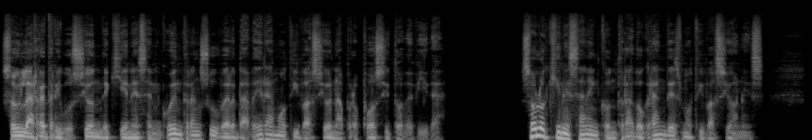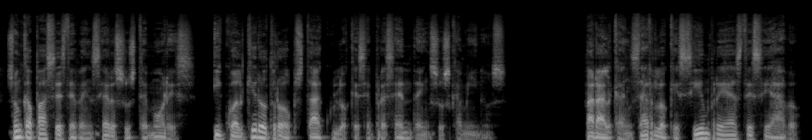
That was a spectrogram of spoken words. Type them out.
son la retribución de quienes encuentran su verdadera motivación a propósito de vida. Solo quienes han encontrado grandes motivaciones son capaces de vencer sus temores y cualquier otro obstáculo que se presente en sus caminos. Para alcanzar lo que siempre has deseado,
